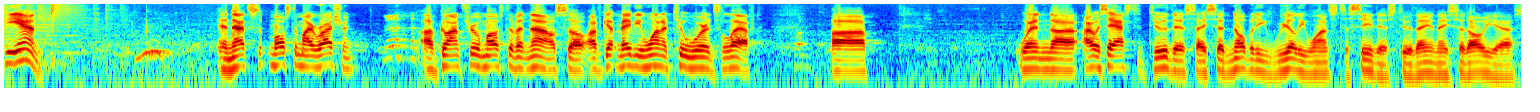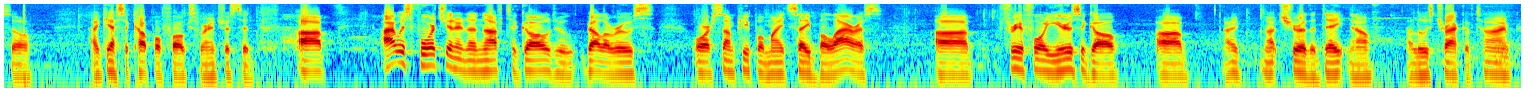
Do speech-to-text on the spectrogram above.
the end. And that's most of my Russian. I've gone through most of it now, so I've got maybe one or two words left. Uh, when uh, I was asked to do this, I said, nobody really wants to see this, do they? And they said, oh, yeah, so I guess a couple folks were interested. Uh, I was fortunate enough to go to Belarus, or some people might say Belarus, uh, three or four years ago. Uh, I'm not sure the date now. I lose track of time.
